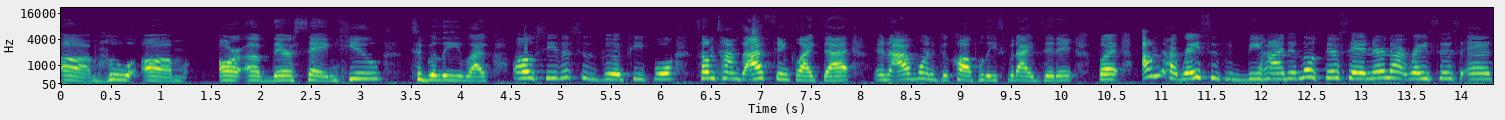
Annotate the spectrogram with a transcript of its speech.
um, who um, are of their same hue to believe like oh see this is good people. Sometimes i think like that and i wanted to call police but i didn't. But i'm not racist behind it. Look they're saying they're not racist and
